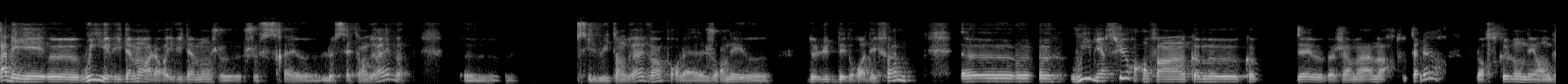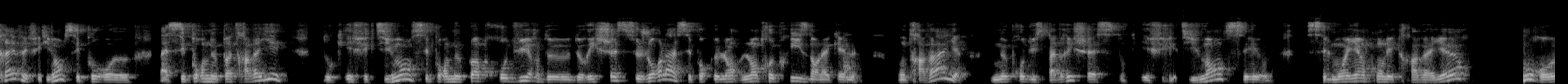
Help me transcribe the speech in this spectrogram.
ah mais euh, oui, évidemment. Alors évidemment, je, serai le 7 en grève, aussi le 8 en grève hein, pour la journée de lutte des droits des femmes. oui, bien sûr. Enfin, comme, comme disait euh, Benjamin Hamar tout à l'heure, lorsque l'on est en grève, effectivement, c'est pour, euh, bah, pour ne pas travailler. Donc, effectivement, c'est pour ne pas produire de richesse ce jour-là. C'est pour que l'entreprise dans laquelle on travaille ne produise pas de richesse. Donc, effectivement, c'est euh, le moyen qu'ont les travailleurs pour.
